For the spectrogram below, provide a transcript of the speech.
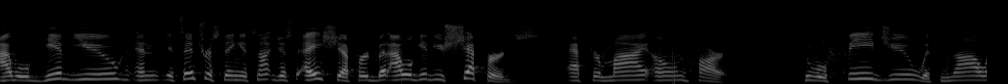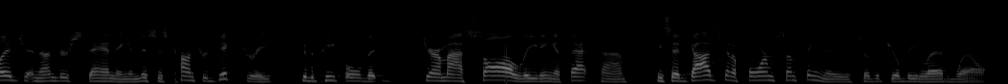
I will give you, and it's interesting, it's not just a shepherd, but I will give you shepherds after my own heart who will feed you with knowledge and understanding. And this is contradictory to the people that Jeremiah saw leading at that time. He said, God's going to form something new so that you'll be led well.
